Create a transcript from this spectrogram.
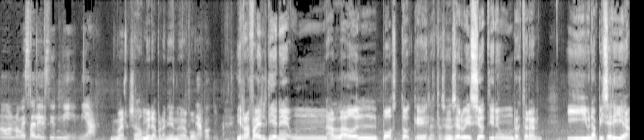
no, no me sale decir ni, ni A, Bueno, ya vamos a ir aprendiendo de a poco. de a poquito. Y Rafael tiene un, al lado del posto, que es la estación de servicio, tiene un restaurante y una pizzería.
